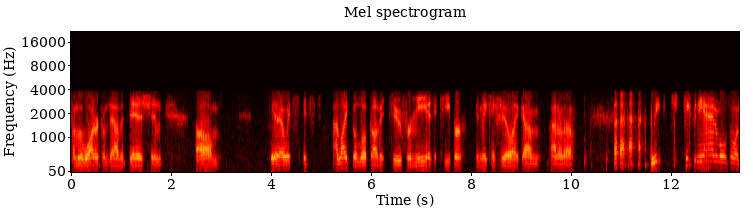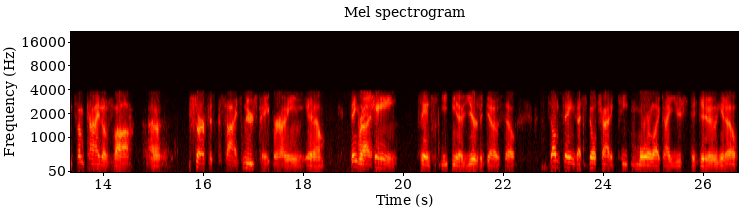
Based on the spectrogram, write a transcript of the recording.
some of the water comes out of the dish, and um, you know, it's it's. I like the look of it too. For me as a keeper, it makes me feel like um, I don't know, at least keeping the animals on some kind of uh, uh surface besides newspaper. I mean, you know, things Right. have changed since you know years ago. So some things I still try to keep more like I used to do. You know,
